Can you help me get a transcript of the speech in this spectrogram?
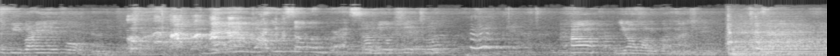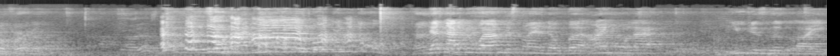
Yeah, that's we right here for. Damn, why you so aggressive? Talk your shit, twin. Huh? You don't want me to put my shit. I'm a Virgo. That's not even why I'm just playing though, but I ain't gonna lie. You just look like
